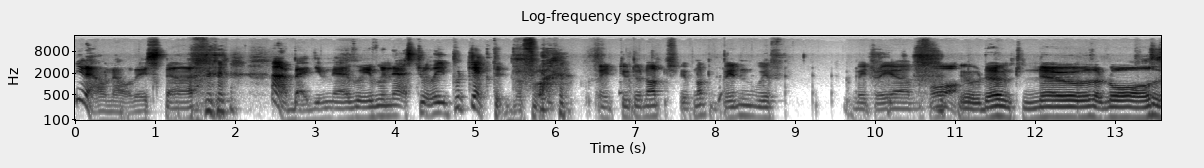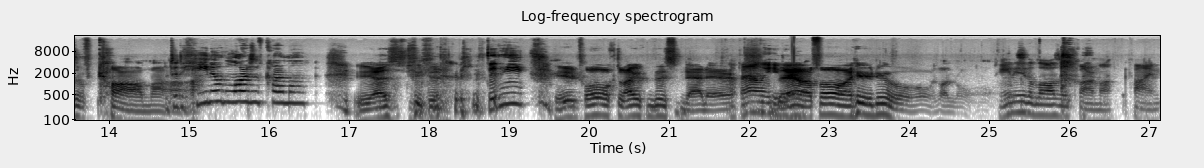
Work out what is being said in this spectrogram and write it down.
You don't know this stuff. I bet you've never even astrally projected before. Wait, you do not. You've not been with Maitreya before. you don't know the laws of karma. Did he know the laws of karma? Yes, he did. Did he? he talked like this Daddy. Apparently he did. Therefore, he knew the law. He knew the laws of karma. Fine.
